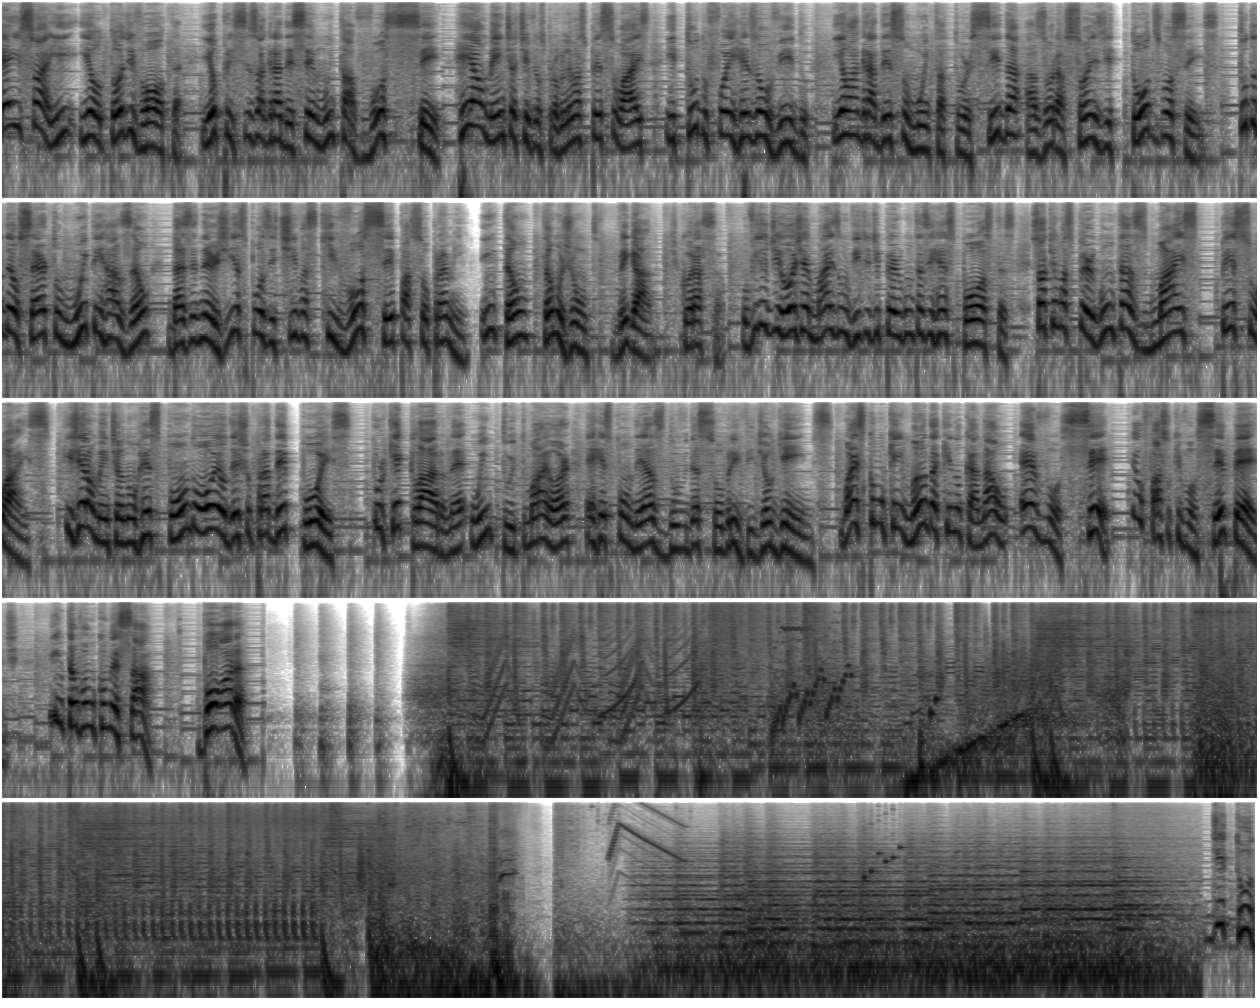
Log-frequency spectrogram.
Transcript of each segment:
É isso aí, e eu tô de volta. E eu preciso agradecer muito a você. Realmente eu tive uns problemas pessoais e tudo foi resolvido. E eu agradeço muito a torcida, as orações de todos vocês. Tudo deu certo muito em razão das energias positivas que você passou para mim. Então, tamo junto. Obrigado, de coração. O vídeo de hoje é mais um vídeo de perguntas e respostas. Só que umas perguntas mais pessoais. Que geralmente eu não respondo ou eu deixo para depois. Porque, claro, né, o intuito maior é responder as dúvidas sobre videogames. Mas como quem manda aqui no canal é você, eu faço o que você pede. Então vamos começar. Bora!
